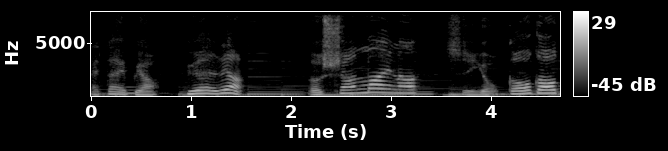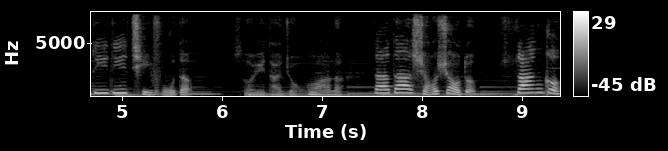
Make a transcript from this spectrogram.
来代表月亮。而山脉呢是有高高低低起伏的，所以他就画了大大小小的三个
